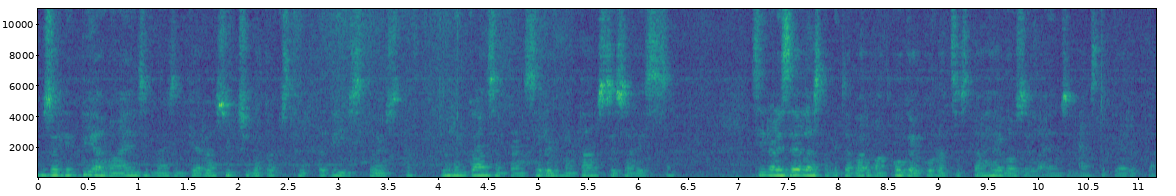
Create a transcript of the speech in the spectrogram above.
Mä soitin pianoa ensimmäisen kerran syksyllä 2015 yhden kansantanssiryhmän tanssisalissa. Siinä oli sellaista, mitä varmaan kokee, kun ratsastaa hevosella ensimmäistä kertaa.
